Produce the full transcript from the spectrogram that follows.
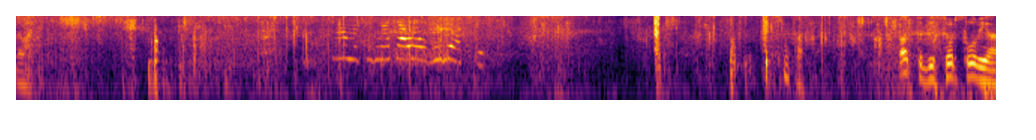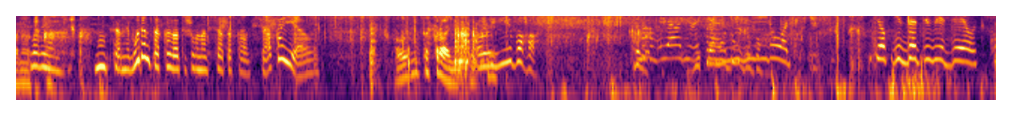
Давай. Мама, ты начала улетки. Супер. От тобі сорт слов'яночка. Слов'яночка. Ну це не будемо так казати, що вона вся така, всяка є, але, Але ну це крайній але її багато. Дивись. Її прямо дуже багато. Я кидаю тебе девочку.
